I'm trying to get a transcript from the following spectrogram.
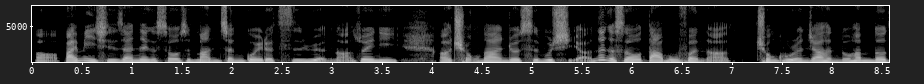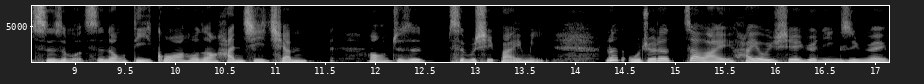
呃，白米其实在那个时候是蛮珍贵的资源呐，所以你，呃，穷当然就吃不起啊。那个时候大部分啊，穷苦人家很多，他们都吃什么？吃那种地瓜或者那种番薯签，哦，就是吃不起白米。那我觉得再来还有一些原因，是因为，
